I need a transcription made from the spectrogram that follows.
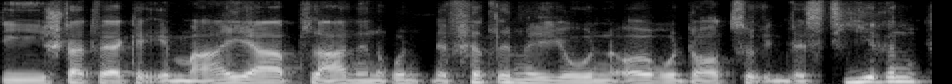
Die Stadtwerke Emaya planen rund eine Viertelmillion Euro dort zu investieren.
